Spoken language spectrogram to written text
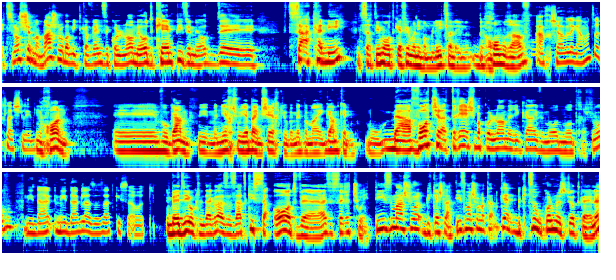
אצלו שממש לא במתכוון זה קולנוע מאוד קמפי ומאוד אה, צעקני. סרטים מאוד כיפים, אני ממליץ עליהם בחום רב. עכשיו לגמרי צריך להשלים. נכון. אה, והוא גם, מניח שהוא יהיה בהמשך, כי הוא באמת במאי גם כן, הוא מהאבות של הטרש בקולנוע האמריקאי ומאוד מאוד חשוב. נדאג, נדאג להזזת כיסאות. בדיוק, נדאג להזזת כיסאות, והיה איזה סרט שהוא התיז משהו, ביקש להתיז משהו לכאן, כן, בקיצור, כל מיני שטויות כאלה.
